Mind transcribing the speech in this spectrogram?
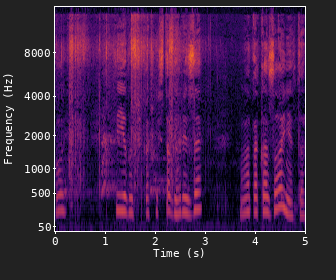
Ой, білочка щось так гризе. Вона така зайнята.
